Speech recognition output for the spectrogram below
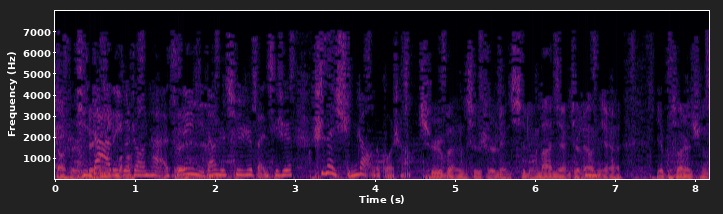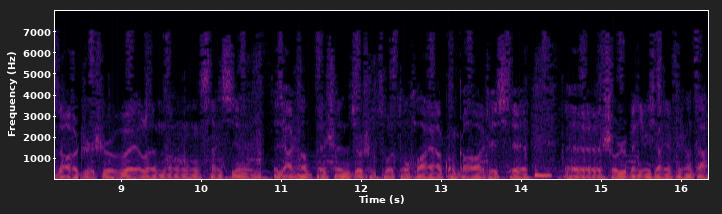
当时挺大的一个状态。所以你当时去日本其实是在寻找的过程。去日本其实零七零八年这两年。也不算是寻找，只是为了能散心，再加上本身就是做动画呀、广告啊这些，呃，受日本影响也非常大，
